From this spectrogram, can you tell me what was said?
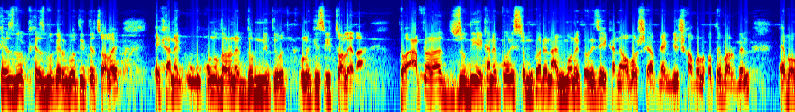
ফেসবুক ফেসবুকের গতিতে চলে। এখানে কোনো ধরনের দুর্নীতিও কোনো কিছুই চলে না। তো আপনারা যদি এখানে পরিশ্রম করেন, আমি মনে করি যে এখানে অবশ্যই আপনি একদিন সফল হতে পারবেন এবং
